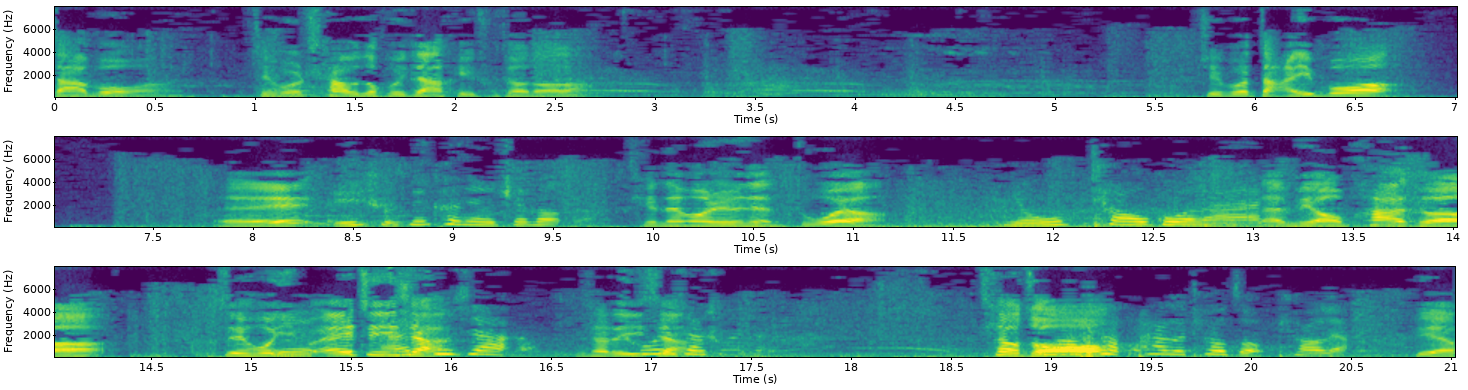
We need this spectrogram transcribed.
double 啊！这会儿差不多回家可以出跳刀了。这波打一波，哎。哎，首先看见了全刀，天台方人有点多呀。牛跳过来，来秒帕克，最后一步，哎，这一下，一下，这一下，跳走，帕克跳走，漂亮。别，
